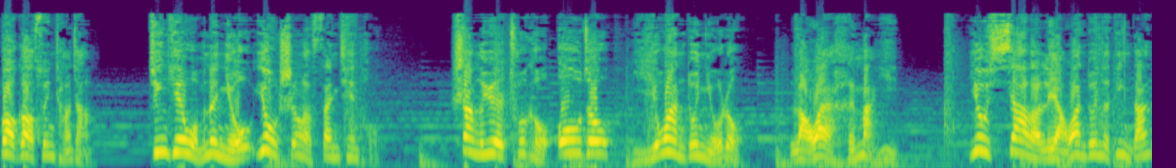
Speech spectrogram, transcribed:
报告孙厂长，今天我们的牛又生了三千头。”上个月出口欧洲一万吨牛肉，老外很满意，又下了两万吨的订单。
